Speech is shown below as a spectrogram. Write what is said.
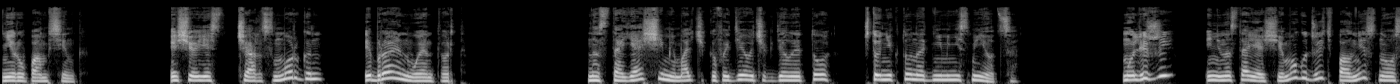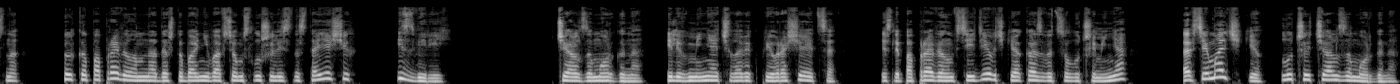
Нерупам Синг. Еще есть Чарльз Морган и Брайан Уэнтворд. Настоящими мальчиков и девочек делает то, что никто над ними не смеется. Муляжи и ненастоящие могут жить вполне сносно, только по правилам надо, чтобы они во всем слушались настоящих и зверей. В Чарльза Моргана или в меня человек превращается, если по правилам все девочки оказываются лучше меня – а все мальчики лучше Чарльза Моргана.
